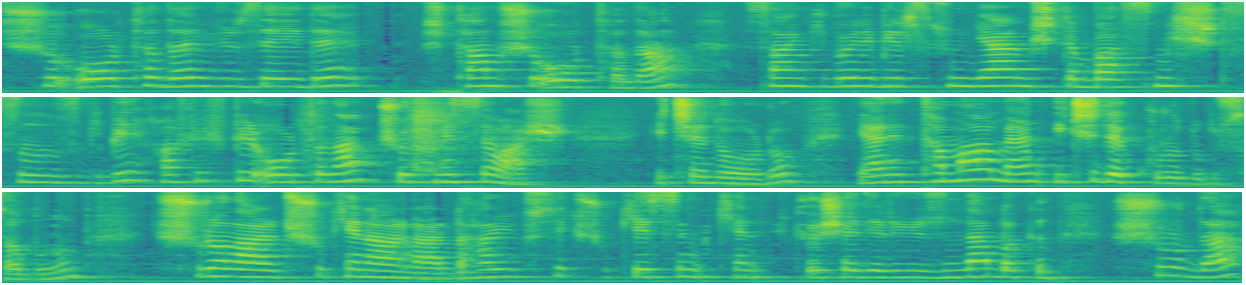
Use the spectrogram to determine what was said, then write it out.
şu ortada yüzeyde tam şu ortada sanki böyle bir süngermiş de basmışsınız gibi hafif bir ortadan çökmesi var içe doğru. Yani tamamen içi de kurudu bu sabunun. Şuralar, şu kenarlar daha yüksek. Şu kesim köşeleri yüzünden bakın şurada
